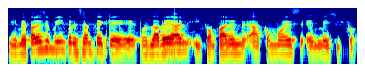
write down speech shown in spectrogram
Y me parece muy interesante que pues la vean y comparen a cómo es en México.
